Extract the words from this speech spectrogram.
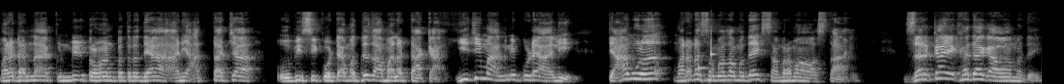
मराठ्यांना कुणबी प्रमाणपत्र द्या आणि आत्ताच्या ओबीसी कोट्यामध्येच आम्हाला टाका. ही जी मागणी पुढे आली त्यामुळं मराठा समाजामध्ये एक संभ्रमावस्था आहे. जर का एखाद्या गावामध्ये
